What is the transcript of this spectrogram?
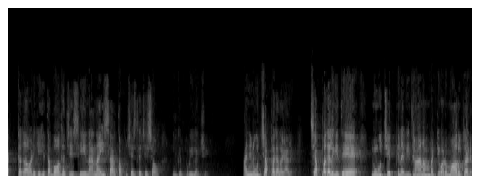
చక్కగా వాడికి హితబోధ చేసి నాన్న ఈసారి తప్పు చేస్తే చేసావు ఇంకెప్పుడు ఇలా చేయి అని నువ్వు చెప్పగలగాలి. చెప్పగలిగితే నువ్వు చెప్పిన విధానం బట్టి వాడు మారుతాడు.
